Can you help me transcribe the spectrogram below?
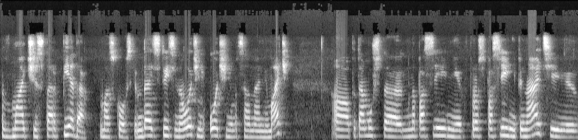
в матче с Торпедо московским. Да, действительно, очень-очень эмоциональный матч – а, потому что на последних, просто последний пенальти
